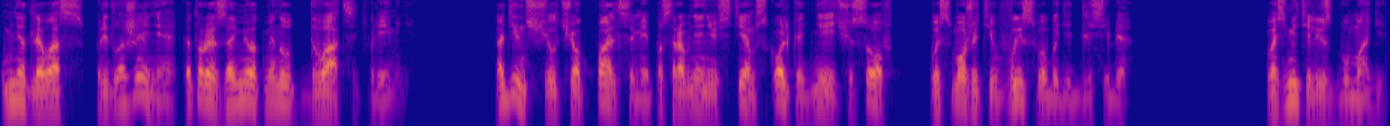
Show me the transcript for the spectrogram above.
У меня для вас предложение, которое займет минут двадцать времени. Один щелчок пальцами по сравнению с тем, сколько дней и часов вы сможете высвободить для себя. Возьмите лист бумаги,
